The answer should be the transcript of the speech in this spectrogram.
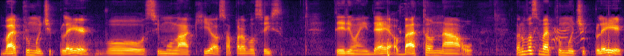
vai para o multiplayer, vou simular aqui, ó, só para vocês terem uma ideia, ó, Battle Now. Quando você vai para o multiplayer,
